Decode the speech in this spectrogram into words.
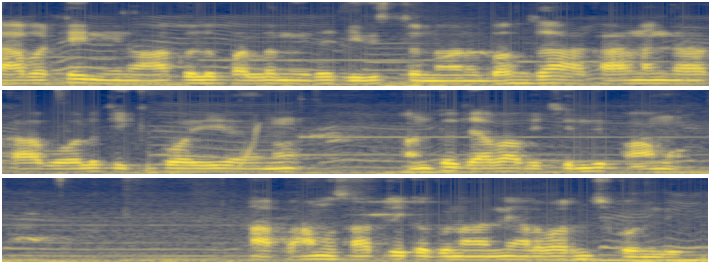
కాబట్టి నేను ఆకులు పళ్ళ మీదే జీవిస్తున్నాను. బహుశా ఆ కారణంగా కాబోలు చిక్కిపోయాను అంటూ జవాబిచ్చింది పాము. ఆ పాము సాత్విక గుణాన్ని అలవరించుకుంది.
